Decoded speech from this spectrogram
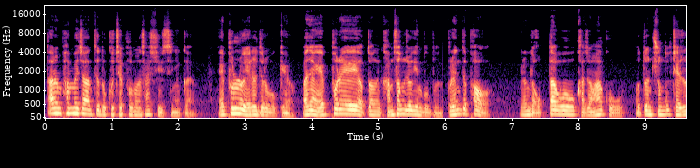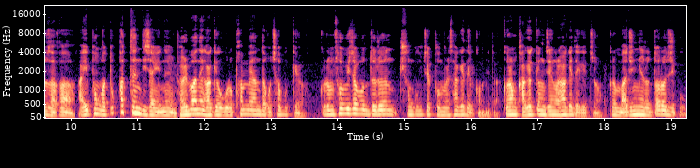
다른 판매자한테도 그 제품은 살 수 있으니까요. 애플로 예를 들어 볼게요. 만약 애플의 어떤 감성적인 부분, 브랜드 파워, 이런 게 없다고 가정하고 어떤 중국 제조사가 아이폰과 똑같은 디자인을 절반의 가격으로 판매한다고 쳐볼게요. 그럼 소비자분들은 중국 제품을 사게 될 겁니다. 그럼 가격 경쟁을 하게 되겠죠. 그럼 마진율은 떨어지고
